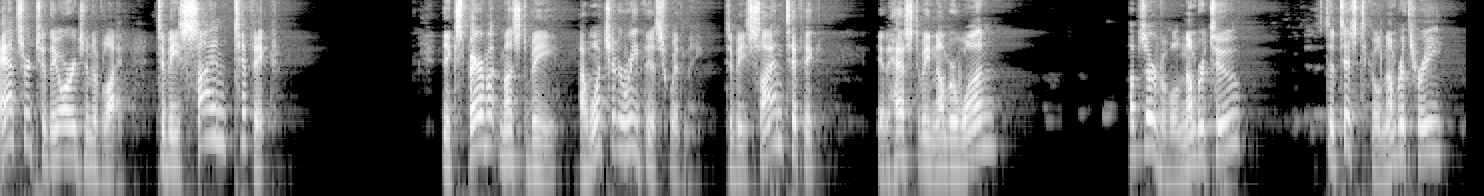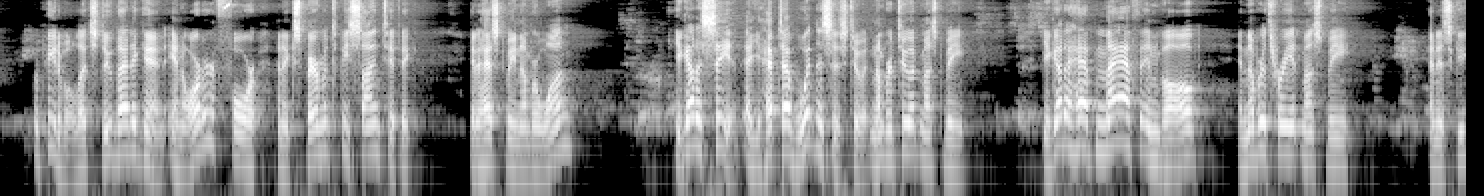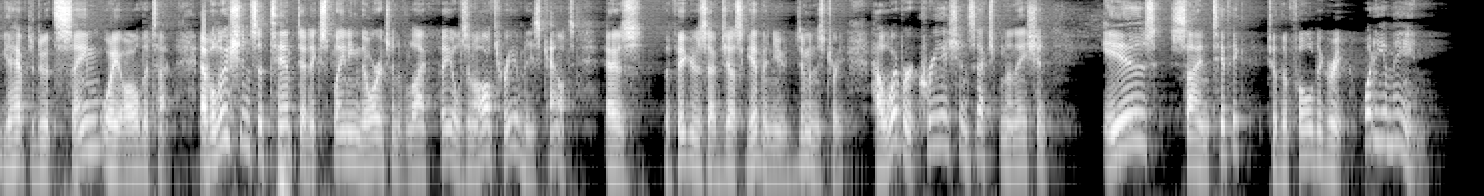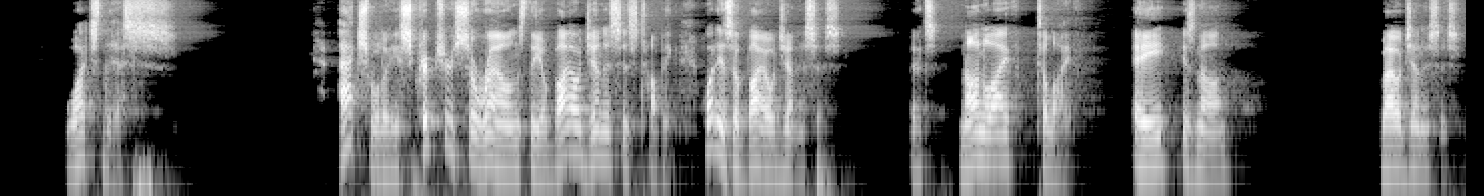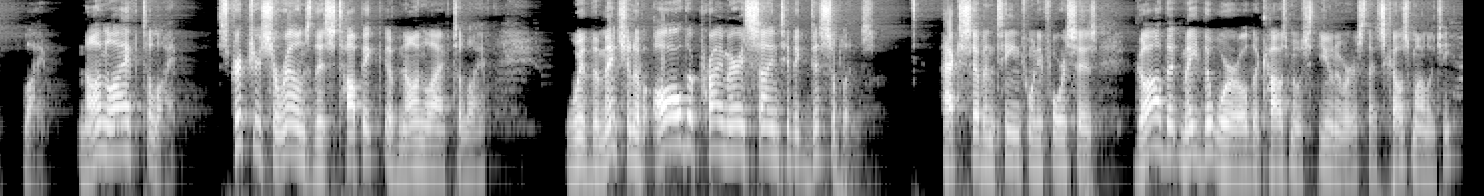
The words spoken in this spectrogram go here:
answer to the origin of life. To be scientific, the experiment must be, I want you to read this with me. To be scientific, it has to be number one, observable. Number two, statistical. Number three, repeatable. Let's do that again. In order for an experiment to be scientific, it has to be number one, you got to see it. You have to have witnesses to it. Number two, it must be, you got to have math involved. And number three, it must be, and it's, you have to do it the same way all the time. Evolution's attempt at explaining the origin of life fails in all three of these counts, as the figures I've just given you demonstrate. However, creation's explanation is scientific to the full degree. What do you mean? Watch this. Actually, Scripture surrounds the abiogenesis topic. What is abiogenesis? That's non life to life. A is non, biogenesis, life. Non life to life. Scripture surrounds this topic of non life to life with the mention of all the primary scientific disciplines. Acts 17 24 says, God that made the world, the cosmos, the universe, that's cosmology,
